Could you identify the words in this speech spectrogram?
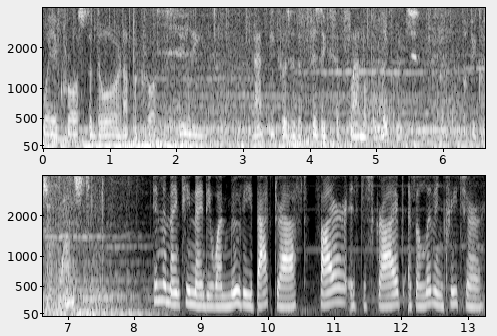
Way across the door and up across the ceiling, not because of the physics of flammable liquids, but because it wants to. In the 1991 movie Backdraft, fire is described as a living creature.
